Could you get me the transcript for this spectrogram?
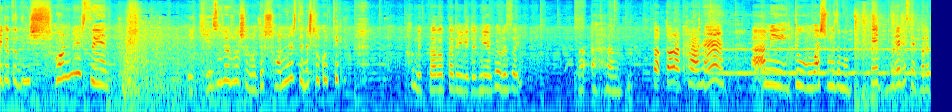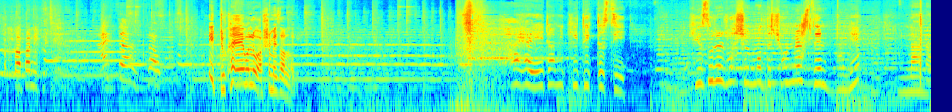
এটা তো দেখি স্বর্ণের সেন। এই খেজুরের রসের মধ্যে স্বর্ণের সেন আসলো করতে আমি তাড়াতাড়ি এটা নিয়ে ঘরে যাই। তোরা খা হ্যাঁ? আমি একটু ওয়াশরুমে যাব। পেট ভরে গেছে একবারে পানি একটু খাইয়ে বলে অসমে জল লাগে। হায় হায় এটা আমি কি দেখতেছি? খেজুরের রসের মধ্যে স্বর্ণের সেন মানে? না না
